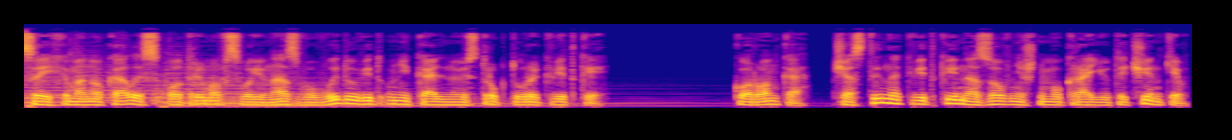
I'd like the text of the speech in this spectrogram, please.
цей химанокалис отримав свою назву виду від унікальної структури квітки. Коронка, частина квітки на зовнішньому краю тичинків,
